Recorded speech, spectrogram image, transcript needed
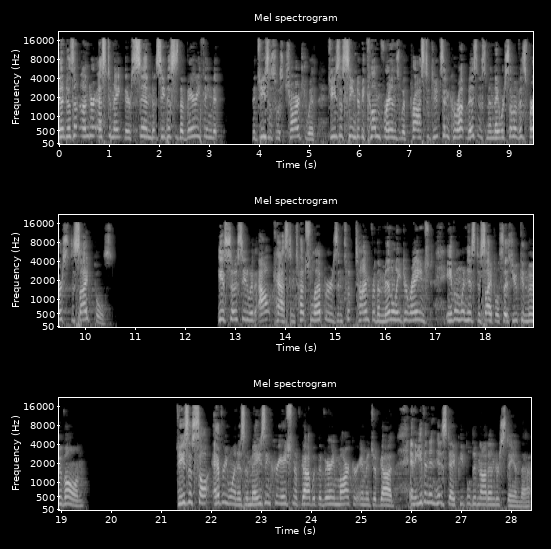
Now, it doesn't underestimate their sin, but see, this is the very thing that, that Jesus was charged with. Jesus seemed to become friends with prostitutes and corrupt businessmen. They were some of his first disciples. He associated with outcasts and touched lepers and took time for the mentally deranged, even when his disciple says, You can move on. Jesus saw everyone as amazing creation of God with the very marker image of God. And even in his day, people did not understand that.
